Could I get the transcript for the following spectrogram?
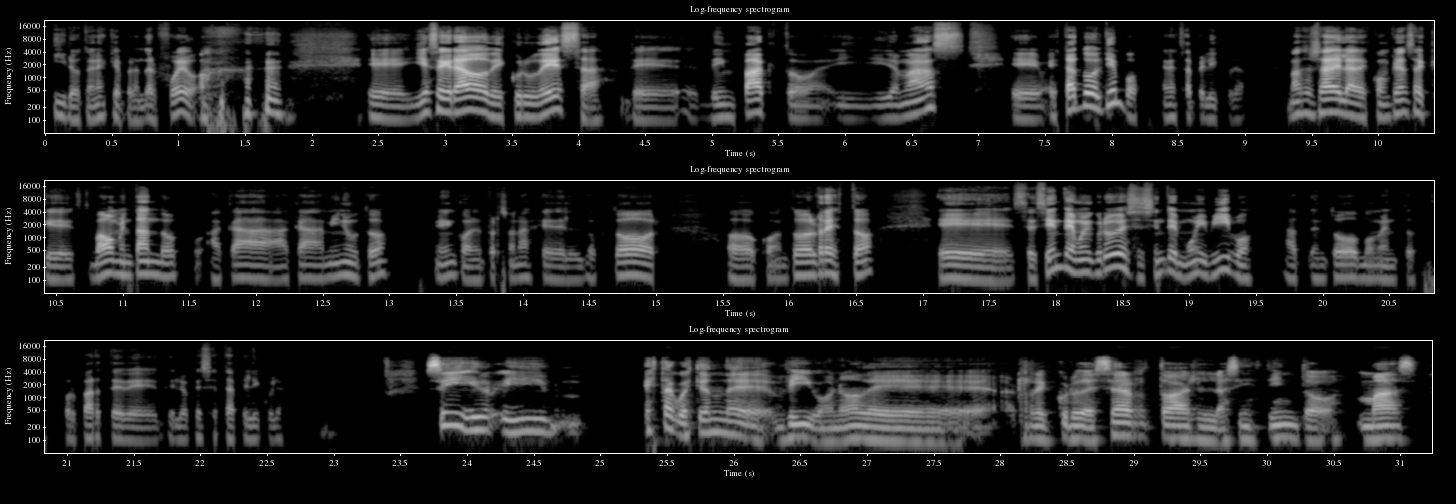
y lo tenés que prender fuego. Eh, y ese grado de crudeza, de, impacto y, demás, eh, está todo el tiempo en esta película. Más allá de la desconfianza que va aumentando a cada, a cada minuto, ¿bien? con el personaje del doctor o con todo el resto, eh, se siente muy crudo y se siente muy vivo en todo momento por parte de, lo que es esta película. Sí, y, esta cuestión de vivo, ¿no? De recrudecer todos los instintos más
